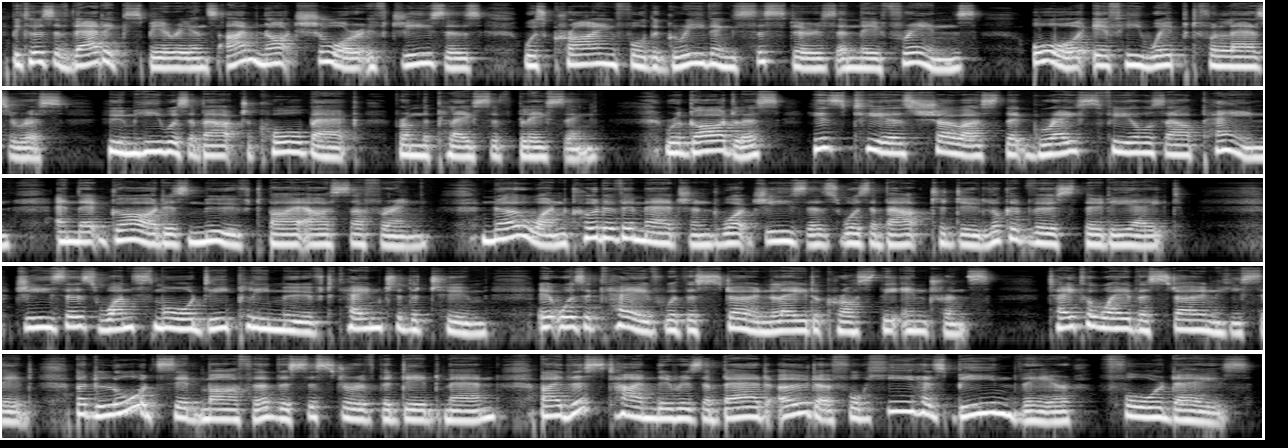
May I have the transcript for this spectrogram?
Because of that experience, I'm not sure if Jesus was crying for the grieving sisters and their friends, or if he wept for Lazarus, whom he was about to call back from the place of blessing. Regardless, his tears show us that grace feels our pain and that God is moved by our suffering. No one could have imagined what Jesus was about to do. Look at verse 38. Jesus, once more deeply moved, came to the tomb. It was a cave with a stone laid across the entrance. Take away the stone, he said. But Lord, said Martha, the sister of the dead man, by this time there is a bad odor, for he has been there four days.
